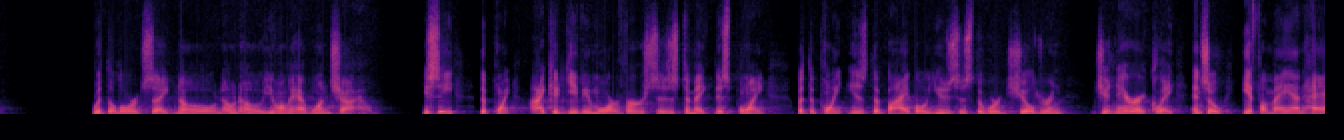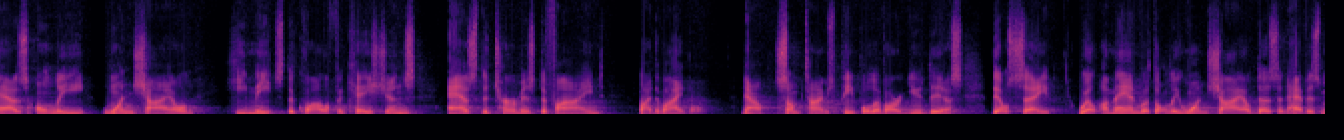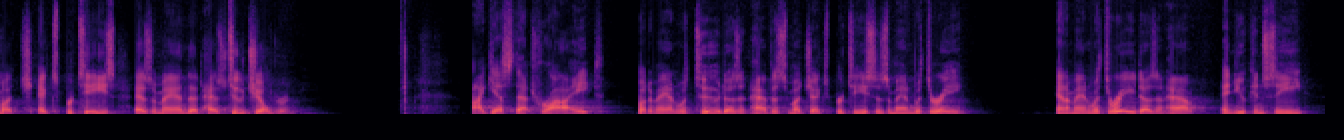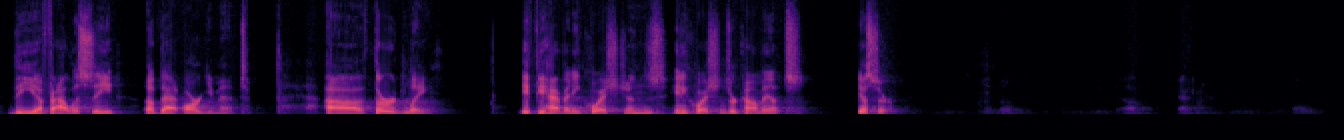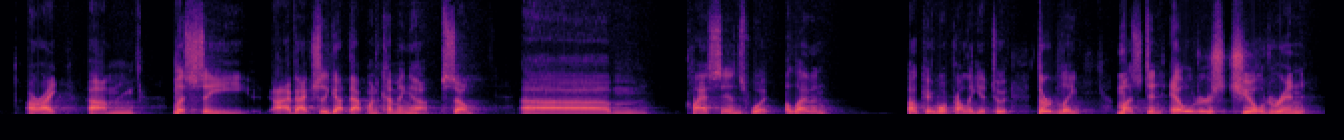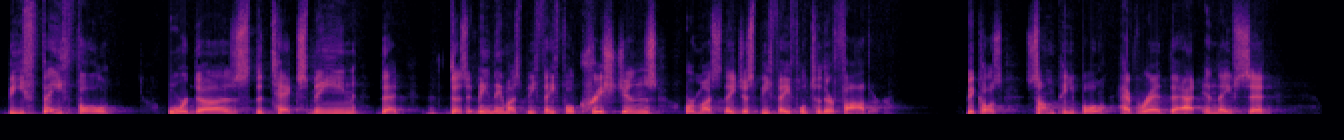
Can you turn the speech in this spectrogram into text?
Would the Lord say, No, no, no, you only have one child? You see, the point, I could give you more verses to make this point, but the point is the Bible uses the word children generically. And so if a man has only one child, he meets the qualifications as the term is defined by the Bible. Now, sometimes people have argued this. They'll say, well, a man with only one child doesn't have as much expertise as a man that has two children. I guess that's right, but a man with two doesn't have as much expertise as a man with three. And a man with three doesn't have, and you can see the uh, fallacy of that argument. Uh, thirdly, if you have any questions, any questions or comments? Yes, sir. All right. Um, let's see. I've actually got that one coming up. So, um, class ends what, 11? Okay, we'll probably get to it. Thirdly, must an elder's children be faithful, or does the text mean that, does it mean they must be faithful Christians, or must they just be faithful to their father? Because some people have read that and they've said,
